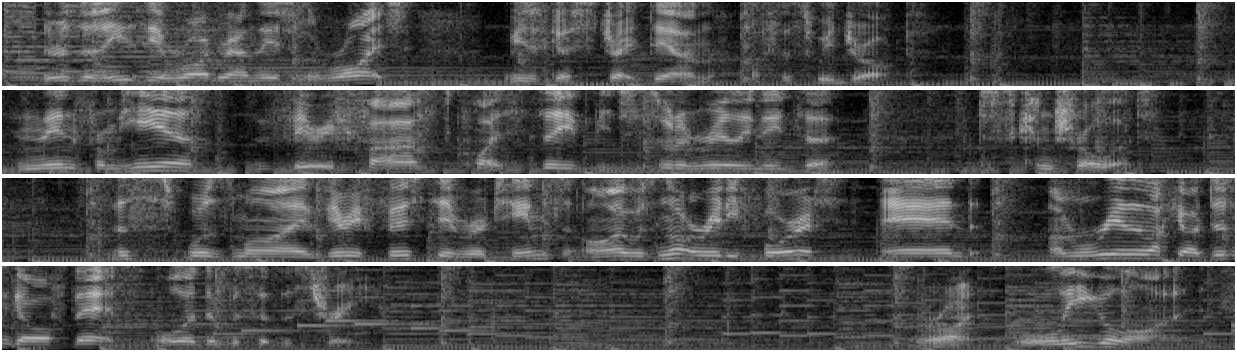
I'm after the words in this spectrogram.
There is an easier ride around there to the right, We just go straight down off this wee drop. And then from here, very fast, quite steep, you just sort of really need to just control it. This was my very first ever attempt. I was not ready for it, and I'm really lucky I didn't go off that. All I did was hit this tree. Right, legalized.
